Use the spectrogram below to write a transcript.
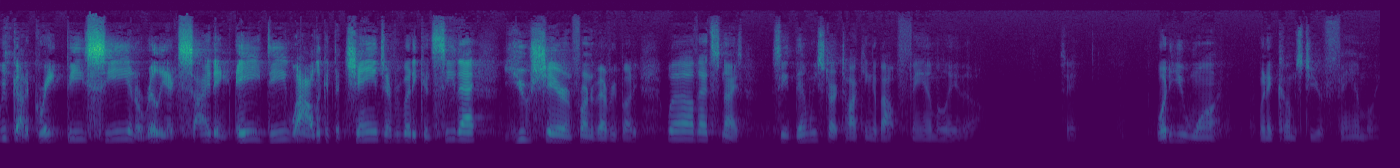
we've got a great BC and a really exciting AD. Wow, look at the change. Everybody can see that. You share in front of everybody. Well, that's nice. See, then we start talking about family, though. See? What do you want when it comes to your family?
